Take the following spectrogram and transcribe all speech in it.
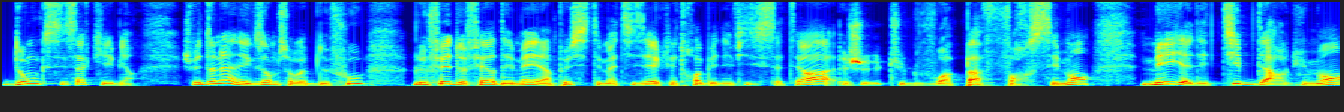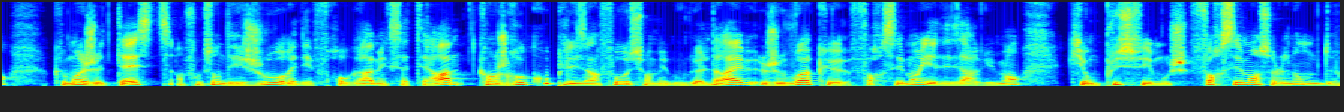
Donc c'est ça qui est bien. Je vais donner un exemple sur Web de Fou. Le fait de faire des mails un peu systématisés avec les trois bénéfices, etc. Je, tu le vois pas forcément, mais il y a des types d'arguments que moi je teste en fonction des jours et des programmes, etc. Quand je recoupe les infos sur mes Google Drive, je vois que forcément il y a des arguments qui ont plus fait mouche. Forcément sur le nombre de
